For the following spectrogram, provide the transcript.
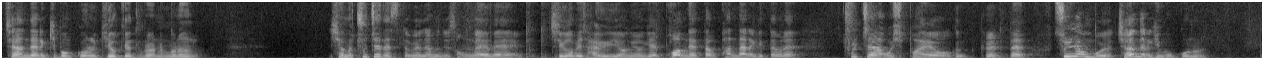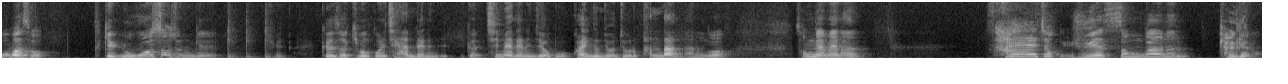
제한되는 기본권을 기억해 두라는 거는 시험에 출제됐을 때 왜냐하면 이제 성매매 직업의 자유 영역에 포함됐다고 판단했기 때문에 출제하고 싶어 해요. 그- 그럴 때 수령은 뭐예요? 제한되는 기본권을 뽑아서 특히 요거 써주는 게. 그래서 기본권이 제한되는 그러니까 침해되는지 여부 과잉금지 원칙으로 판단하는 거. 성매매는 사회적 유해성과는 별개로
